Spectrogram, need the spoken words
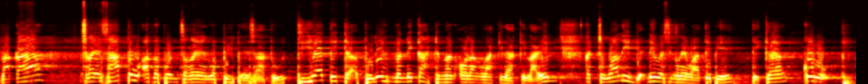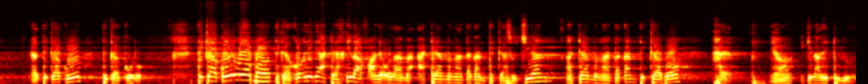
maka cerai satu ataupun cerai lebih dari satu dia tidak boleh menikah dengan orang laki-laki lain kecuali dia ini wes ngelewati bi tiga kuru. Ya, tiga kuru tiga kuru tiga kuru apa? Tiga kuru ini ada khilaf ada ulama. Ada yang mengatakan tiga sucian ada yang mengatakan tiga apa? Haid ya ini nanti dulu.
